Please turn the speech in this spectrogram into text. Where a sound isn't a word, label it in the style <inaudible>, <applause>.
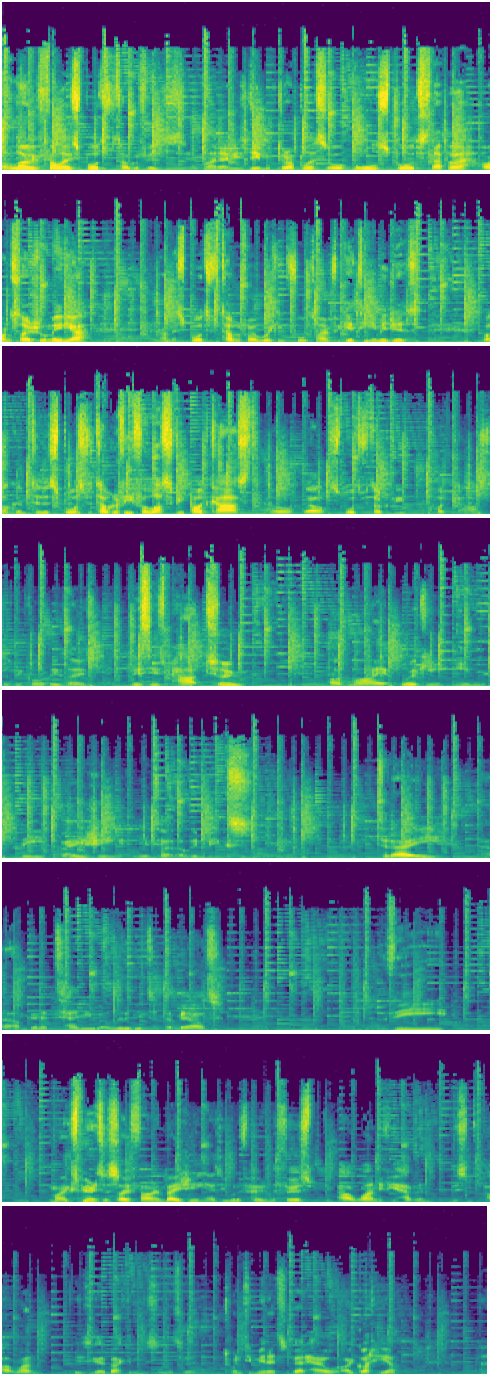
Hello, fellow sports photographers. My name is Dean Mouhtaropoulos, or All Sports Snapper on social media. I'm a sports photographer working full time for Getty Images. Welcome to the Sports Photography Philosophy Podcast, or, well, Sports Photography Podcast as we call it these days. This is part two of my working in the Beijing Winter Olympics. Today, uh, I'm going to tell you a little bit about the my experiences so far in Beijing, as you would have heard in the first in part one. If you haven't listened to part one, please go back and listen. It's a 20 minutes about how I got here.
